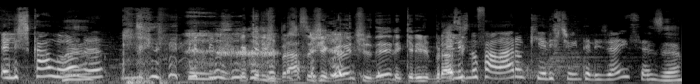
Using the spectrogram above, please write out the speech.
Ele escalou, É. né? Com aqueles braços gigantes dele, aqueles braços. Eles não falaram que eles tinham inteligência? Pois é.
